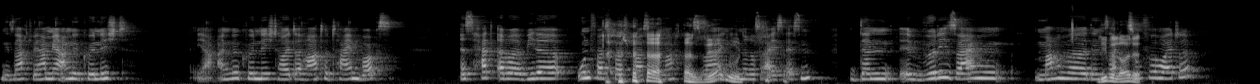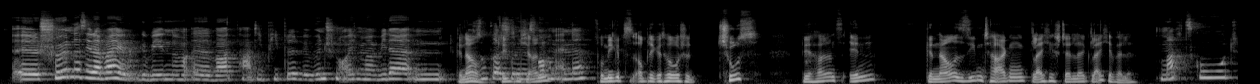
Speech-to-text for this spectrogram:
wie gesagt, wir haben ja angekündigt, ja, angekündigt heute harte Timebox. Es hat aber wieder unfassbar Spaß gemacht. Es Sehr war ein gut. inneres Eisessen. Dann äh, würde ich sagen, machen wir den Liebe Sack Leute. zu für heute. Äh, schön, dass ihr dabei gewesen äh, wart, Party People. Wir wünschen euch mal wieder ein Genau. super schönes. Wochenende. Von mir gibt es das obligatorische Tschüss. Wir hören uns in genau sieben Tagen, gleiche Stelle, gleiche Welle. Macht's gut.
